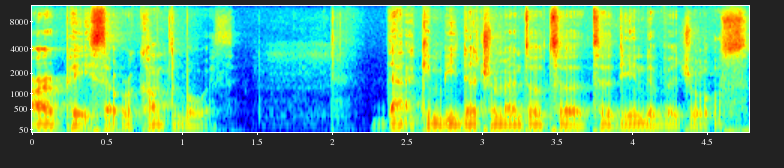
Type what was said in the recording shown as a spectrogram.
our pace that we're comfortable with. That can be detrimental to, to the individuals.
